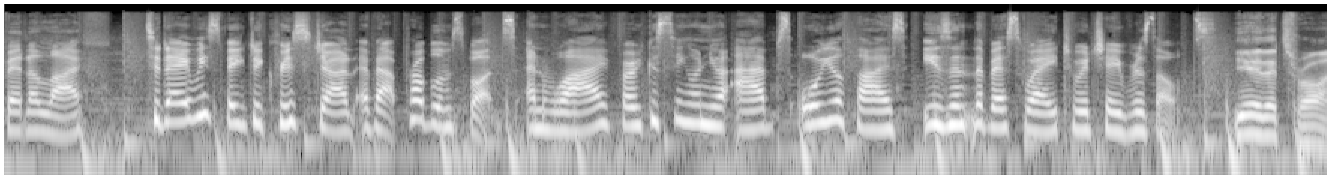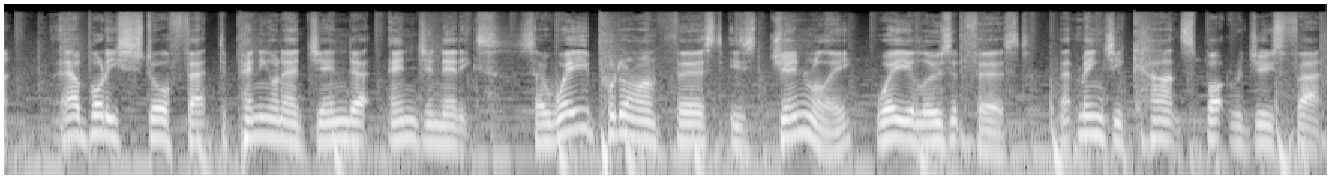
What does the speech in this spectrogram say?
better life. Today, we speak to Chris Judd about problem spots and why focusing on your abs or your thighs isn't the best way to achieve results. Yeah, that's right. Our bodies store fat depending on our gender and genetics. So, where you put it on first is generally where you lose it first. That means you can't spot reduce fat.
